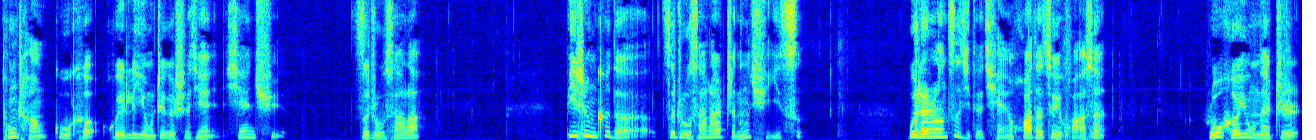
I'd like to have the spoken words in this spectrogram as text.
通常顾客会利用这个时间先取自助沙拉。”必胜客的自助沙拉只能取一次，为了让自己的钱花得最划算，如何用那只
